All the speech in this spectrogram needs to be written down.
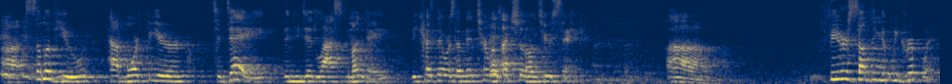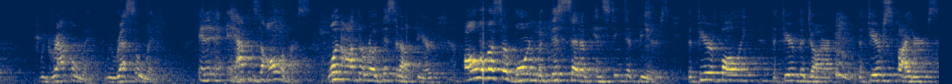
Uh, some of you have more fear today than you did last Monday because there was a midterm election on Tuesday. Uh, fear is something that we grip with, we grapple with, we wrestle with. And it, it happens to all of us. One author wrote this about fear All of us are born with this set of instinctive fears the fear of falling, the fear of the dark, the fear of spiders,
